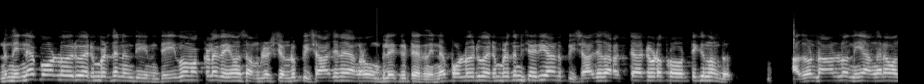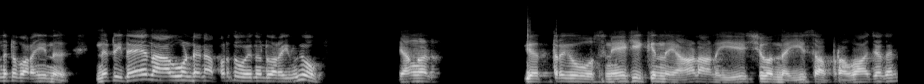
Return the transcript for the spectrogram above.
നിന്നെ പോലുള്ളവർ വരുമ്പോഴത്തേനും എന്ത് ചെയ്യും? ദൈവമക്കളെ ദൈവം സംരക്ഷിച്ചുകൊണ്ട് പിശാചിനെ ഞങ്ങളുടെ മുമ്പിലേക്ക് ഇട്ടായിരുന്നു നിന്നെ പോലുള്ളവർ വരുമ്പോഴത്തേനും ശരിയാണ്. പിശാജ് കറക്റ്റ് ആയിട്ട് ഇവിടെ പ്രവർത്തിക്കുന്നുണ്ട്. അതുകൊണ്ടാണല്ലോ നീ അങ്ങനെ വന്നിട്ട് പറയുന്നത്. എന്നിട്ട് ഇതേ നാവ് കൊണ്ട് തന്നെ അപ്പുറത്ത് പോയിരുന്നോണ്ട് പറയും അയ്യോ ഞങ്ങൾ എത്രയോ സ്നേഹിക്കുന്ന ആളാണ് യേശു എന്ന ഈസ പ്രവാചകൻ.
